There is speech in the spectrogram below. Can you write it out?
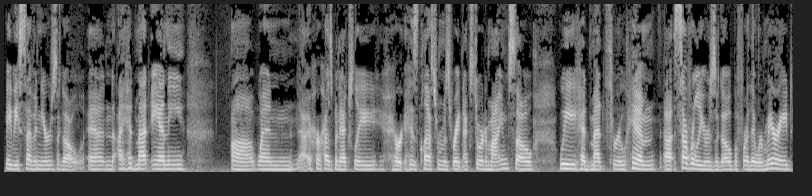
maybe seven years ago, and I had met Annie. Uh, when uh, her husband actually, her, his classroom was right next door to mine. So we had met through him uh, several years ago before they were married.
